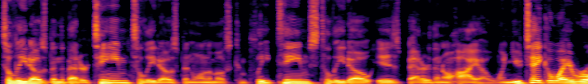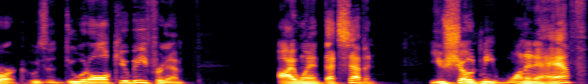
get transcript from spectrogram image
Toledo's been the better team. Toledo's been one of the most complete teams. Toledo is better than Ohio. When you take away Rourke, who's a do-it-all QB for them, I went that's seven. You showed me one and a half.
